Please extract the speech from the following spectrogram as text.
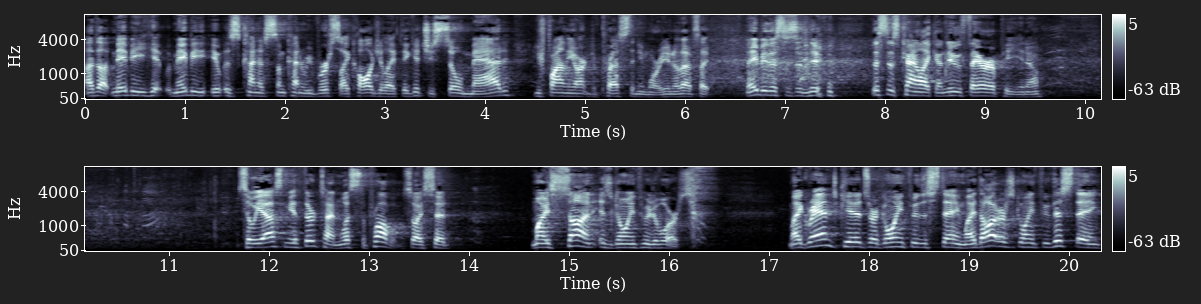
I thought maybe, he, maybe it was kind of some kind of reverse psychology, like they get you so mad, you finally aren't depressed anymore. You know, that's like, maybe this is a new, this is kind of like a new therapy, you know? So he asked me a third time, What's the problem? So I said, My son is going through divorce. My grandkids are going through this thing. My daughter's going through this thing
